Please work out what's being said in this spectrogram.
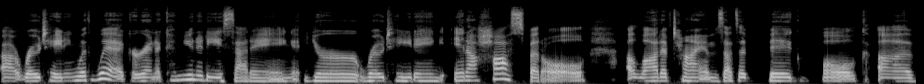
uh, rotating with WIC or in a community setting, you're rotating in a hospital. A lot of times, that's a big bulk of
